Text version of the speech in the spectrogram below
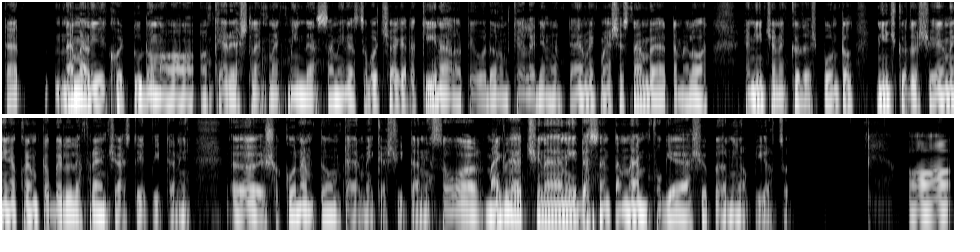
Tehát nem elég, hogy tudom a, a keresletnek minden személyre szabadságát, a kínálati oldalon kell legyen a termék, mert ezt nem vehetem el azt, ha nincsenek közös pontok, nincs közös élmény, akkor nem tudok belőle franchise-t építeni, ö, és akkor nem tudom termékesíteni. Szóval meg lehet csinálni, de szerintem nem fogja elsöpörni a piacot. A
